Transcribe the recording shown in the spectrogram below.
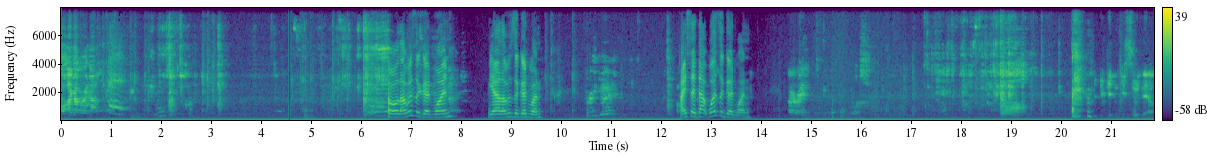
well, I got it right now. Oh, that was a good one. Yeah, that was a good one. Pretty good. I said that was a good one. Alright, ready? You're getting used to it now.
